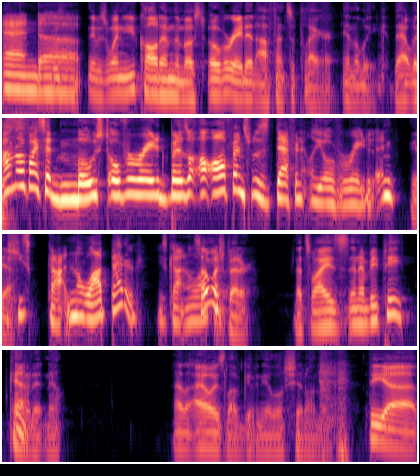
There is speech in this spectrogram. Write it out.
And uh, it, was, it was when you called him the most overrated offensive player in the league. That was I don't know if I said most overrated, but his offense was definitely overrated, and yeah. he's gotten a lot better. He's gotten a lot so much better. That's why he's an MVP candidate yeah. now. I, I always love giving you a little shit on that. The uh,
